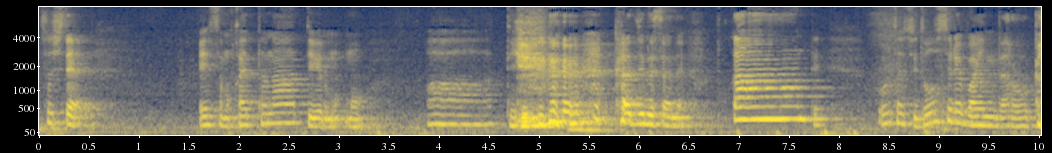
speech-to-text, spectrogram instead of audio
そしてイエス様帰ったなっていうよりももうあーっていう感じですよね。ポカーンって俺たちどうすればいいんだろうか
